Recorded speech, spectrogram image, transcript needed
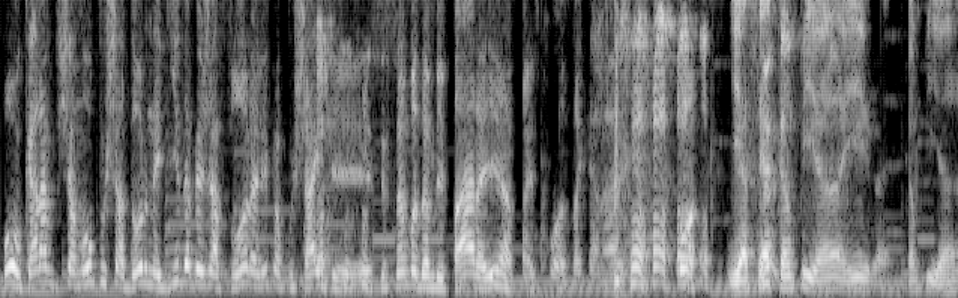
Pô, o cara chamou o puxador, o neguinho da Beija-Flor ali pra puxar esse, esse samba da Ambipar aí, rapaz. Pô, sacanagem. Pô, Ia ser a campeã aí, velho. Campeã.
